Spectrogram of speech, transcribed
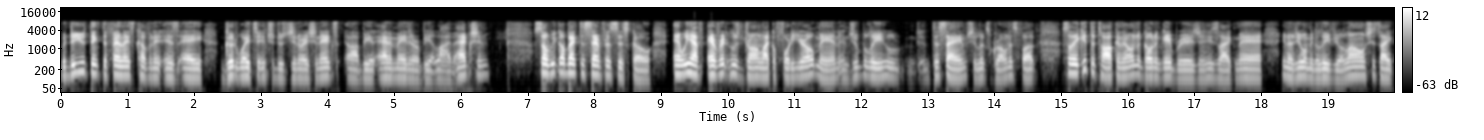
but do you think the Phalanx Covenant is a good way to introduce Generation X, uh, be it animated or be it live action? So we go back to San Francisco, and we have Everett, who's drawn like a 40-year-old man, and Jubilee, who the same. She looks grown as fuck. So they get to talking. They're on the Golden Gate Bridge, and he's like, "Man, you know, do you want me to leave you alone?" She's like,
